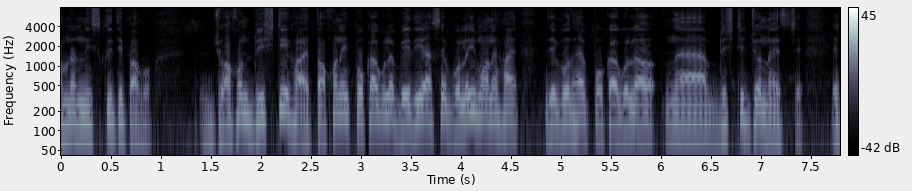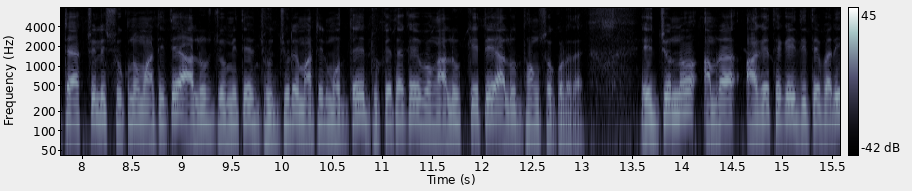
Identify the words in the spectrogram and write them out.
আমরা নিষ্কৃতি পাবো। যখন বৃষ্টি হয়, তখন এই পোকাগুলো বেরিয়ে আসে বলেই মনে হয় যে বোধহয় পোকাগুলো বৃষ্টির জন্য এসছে। এটা অ্যাকচুয়ালি শুকনো মাটিতে আলুর জমিতে ঝুরঝুরে মাটির মধ্যে ঢুকে থাকে এবং আলু কেটে আলুর ধ্বংস করে দেয়। এর জন্য আমরা আগে থেকেই দিতে পারি।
